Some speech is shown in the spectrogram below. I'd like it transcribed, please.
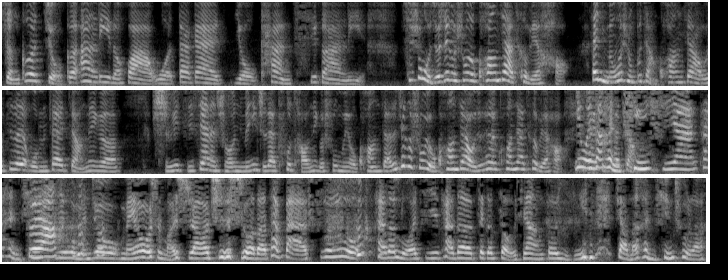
整个九个案例的话，我大概有看七个案例。其实我觉得这个书的框架特别好。哎，你们为什么不讲框架？我记得我们在讲那个。始于极限的时候，你们一直在吐槽那个书没有框架，那这个书有框架，我觉得它的框架特别好，因为它很清晰呀，它很清晰，我们就没有什么需要去说的。它把思路、它的逻辑、它的这个走向都已经 讲得很清楚了。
